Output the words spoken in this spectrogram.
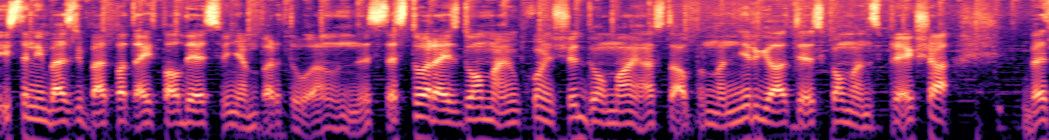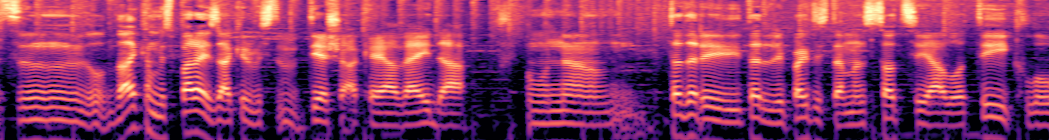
īstenībā es gribētu pateikt paldies viņam par to. Un es, es toreiz domāju, ko viņš ir domājis, tā par mani ņirgāties komandas priekšā. Bet uh, laikam vispareizāk ir vistiešākajā veidā. Un, uh, tad, arī, tad arī praktiski tā manas sociālo tīklu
